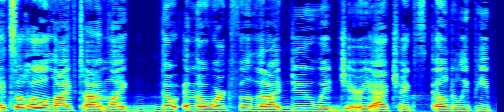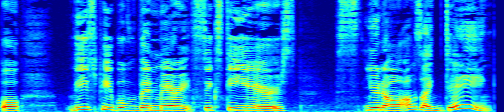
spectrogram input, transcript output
It's a whole lifetime. Like the in the work field that I do with geriatrics, elderly people, these people have been married 60 years. You know, I was like, dang,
